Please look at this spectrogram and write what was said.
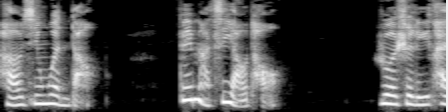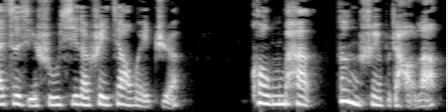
好心问道。菲马斯摇头，若是离开自己熟悉的睡觉位置，恐怕。更睡不着了。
